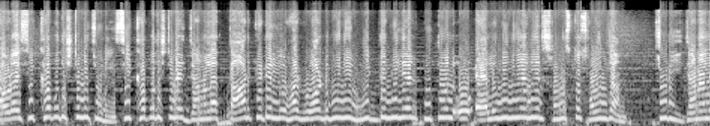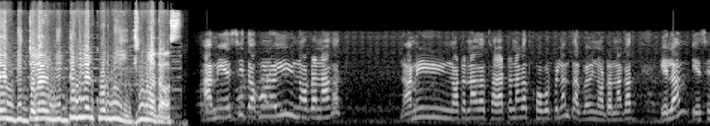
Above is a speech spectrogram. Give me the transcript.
হাওড়ায় শিক্ষা প্রতিষ্ঠানে চুরি। শিক্ষা প্রতিষ্ঠানের জানালার তার কেটে লোহার রড ভেঙে মিড ডে মিলের পিতল ও অ্যালুমিনিয়ামের সমস্ত সরঞ্জাম চুরি, জানালেন বিদ্যালয়ের মিড ডে মিলের কর্মী ঝুমা দাস। আমি এসেছি তখন ওই নটা নাগাদ। আমি নটা নাগাদ, সাড়ে আটটা নাগাদ খবর পেলাম, তারপর আমি নটা নাগাদ এলাম, এসে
